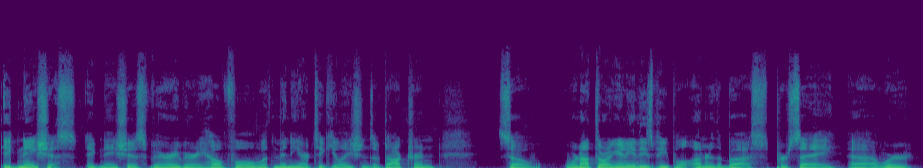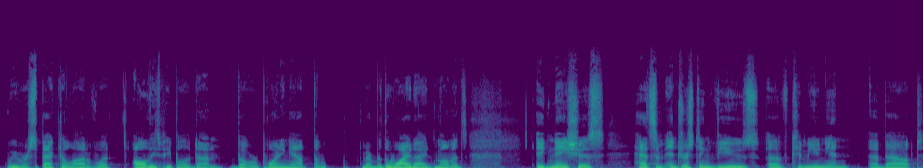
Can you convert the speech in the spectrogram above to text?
Ignatius, Ignatius, very very helpful with many articulations of doctrine. So we're not throwing any of these people under the bus per se. Uh, we're we respect a lot of what all these people have done, but we're pointing out the remember the wide eyed moments. Ignatius had some interesting views of communion about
